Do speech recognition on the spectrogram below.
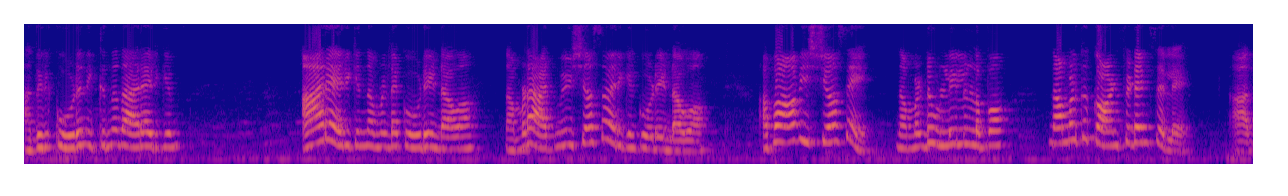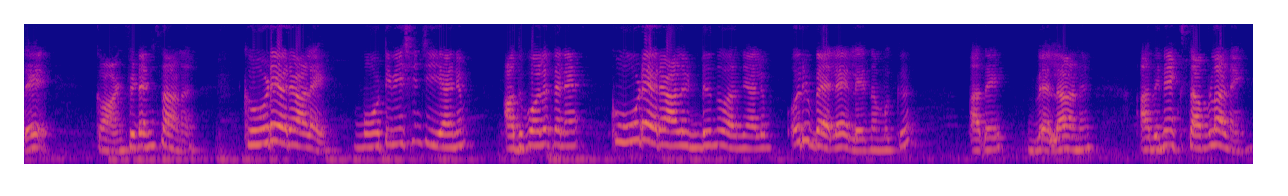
അതിൽ കൂടെ നിൽക്കുന്നത് ആരായിരിക്കും? ആരായിരിക്കും നമ്മളുടെ കൂടെ ഉണ്ടാവുക? നമ്മുടെ ആത്മവിശ്വാസമായിരിക്കും കൂടെ ഉണ്ടാവുക. അപ്പൊ ആ വിശ്വാസേ നമ്മളുടെ ഉള്ളിലുള്ളപ്പോ നമ്മൾക്ക് കോൺഫിഡൻസ് അല്ലേ? അതെ കോൺഫിഡൻസ് ആണ്. കൂടെ ഒരാളെ മോട്ടിവേഷൻ ചെയ്യാനും അതുപോലെ തന്നെ കൂടെ ഒരാൾ ഉണ്ട് എന്ന് പറഞ്ഞാലും ഒരു ബലയല്ലേ നമുക്ക്? അതെ ബലാണ്. അതിന് എക്സാമ്പിൾ ആണ്.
